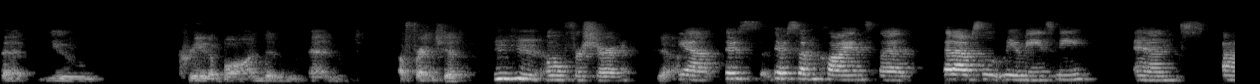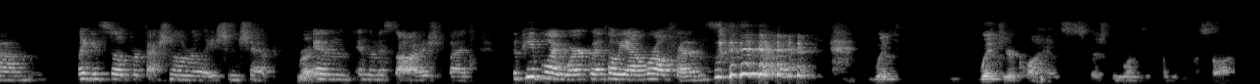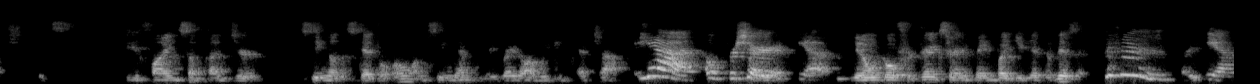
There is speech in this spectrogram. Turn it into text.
that you create a bond and, and a friendship. Mm-hmm. Oh, for sure. Yeah. Yeah. There's there's some clients that that absolutely amaze me, and um, like it's still a professional relationship Right. in in the massage, but the people I work with, oh yeah, we're all friends. with with your clients, especially ones that come in massage, it's do you find sometimes you're seeing on the schedule, oh, I'm seeing them today, right on, we can catch up. yeah. Oh, for sure. Yeah. You don't go for drinks or anything, but you get to visit. hmm Right. Yeah.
